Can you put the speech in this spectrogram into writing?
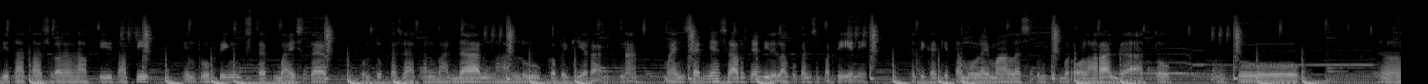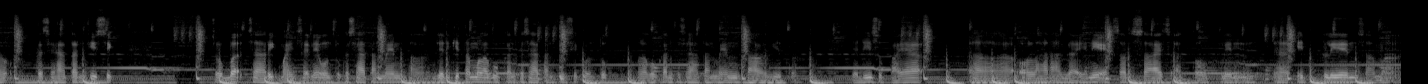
ditata secara rapi tapi improving step by step untuk kesehatan badan lalu kepikiran. Nah mindsetnya seharusnya dilakukan seperti ini. Ketika kita mulai males untuk berolahraga atau untuk uh, kesehatan fisik coba cari mindsetnya untuk kesehatan mental. Jadi kita melakukan kesehatan fisik untuk melakukan kesehatan mental gitu. Jadi supaya uh, olahraga ini exercise atau clean uh, eat clean sama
